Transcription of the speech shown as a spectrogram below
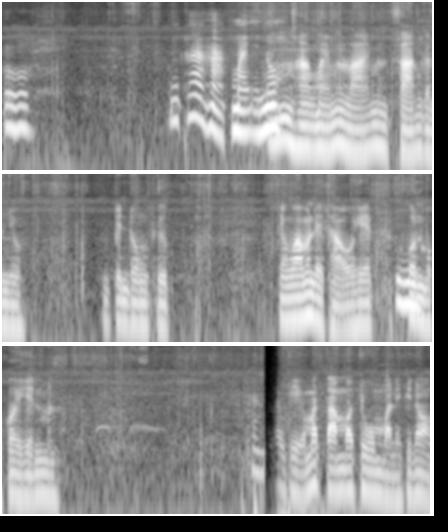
โอ้ย มันค่าหักใหม่เนาะอืมหางไม้มันหลายมันสานกันอยู่ มันเป็นดงทึบจังว่ามันได้เถาเห็ดคนบ่ค่อยเห็นมันบางทีก็มาตำมาจูมบัดนี่พี่น้อง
